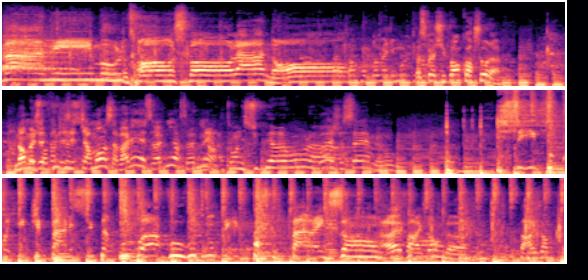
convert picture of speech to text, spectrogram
Manimoul, franchement là non. Parce que je suis pas encore chaud là. Non mais j'ai fait des étirements, ça va aller, ça va venir, ça va venir. Attends, on est super héros là. Ouais, je sais, mais bon. Si vous croyez que j'ai pas les super pouvoirs, vous vous trompez parce que par exemple. Ah ouais, par exemple. euh, par exemple.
